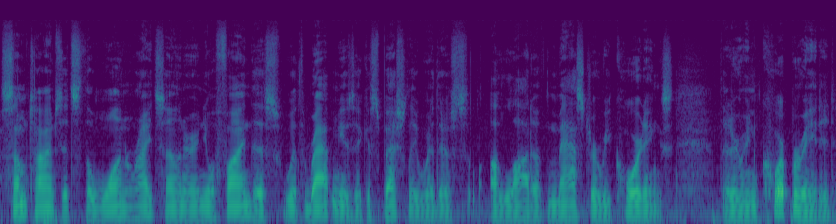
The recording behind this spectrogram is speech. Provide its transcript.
sometimes it's the one rights owner, and you'll find this with rap music, especially where there's a lot of master recordings that are incorporated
